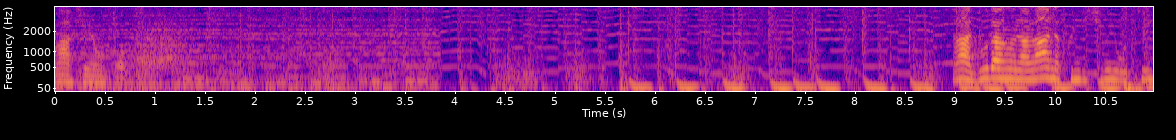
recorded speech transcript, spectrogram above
Ah, scegliamo fuoco. Ah, dura una lana 15 minuti?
